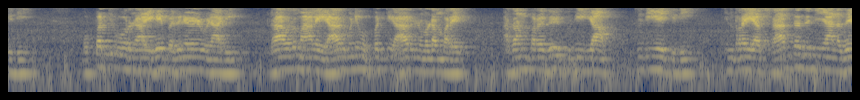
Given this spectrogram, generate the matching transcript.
திதி. முப்பத்தி ஓரு நாழிகை பதினேழு வினாடி அதாவது மாலை ஆறு மணி முப்பத்தி ஆறு நிமிடம் வரை. அதன் பிறகு துதியாம். துதியே திதி. இன்றைய சிராத்த திதியானது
